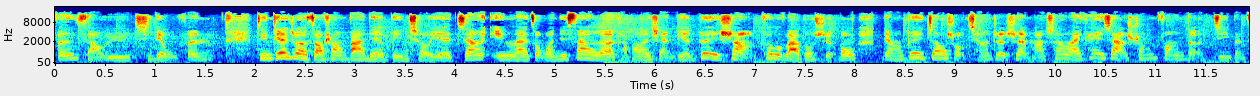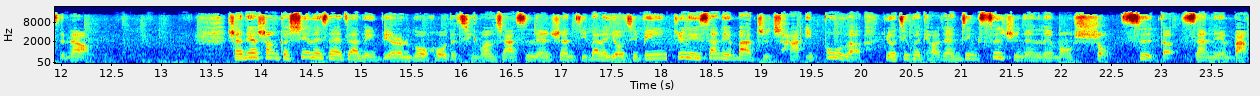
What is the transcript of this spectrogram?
分小于七点五分。紧接着早上八点，冰球也将迎来总冠军赛了，塔帕湾闪电对上科罗拉多雪崩，两队交手强者胜，马上来看一下双方的基本资料。闪电上个系列赛在零比二落后的情况下，四连胜击败了游骑兵，距离三连霸只差一步了，有机会挑战近四十年联盟首次的三连霸。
